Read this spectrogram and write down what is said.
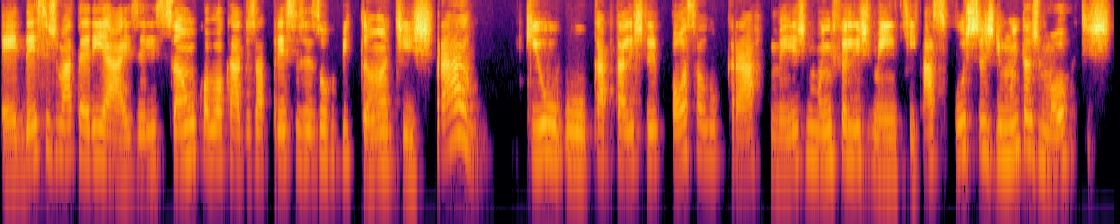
é, desses materiais, eles são colocados a preços exorbitantes para que o, o capitalista possa lucrar mesmo, infelizmente, às custas de muitas mortes,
